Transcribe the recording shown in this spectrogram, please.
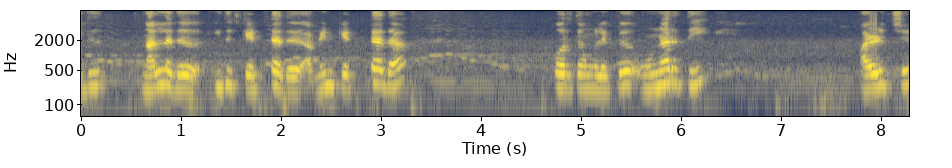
இது நல்லது இது கெட்டது அப்படின்னு கெட்டதை ஒருத்தவங்களுக்கு உணர்த்தி அழிச்சு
